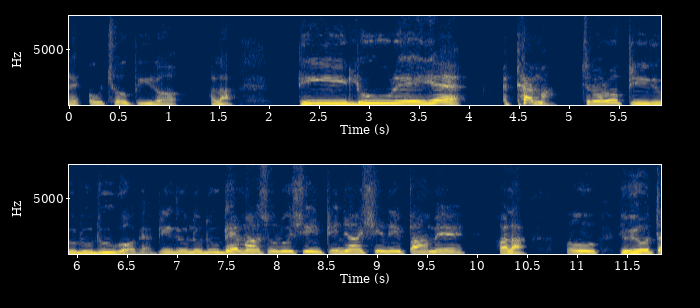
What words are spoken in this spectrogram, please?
နဲ့အုပ်ချုပ်ပြီးတော့ဟုတ်လားဒီလူတွေရဲ့အထက်မှာကျွန်တော်တို့ပြည်သူလူထုပေါ့ဗျာပြည်သူလူထုထဲမှာဆိုလို့ရှိရင်ပညာရှင်တွေပါမယ်ဟုတ်လားဟိုရိုးရိုးတ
